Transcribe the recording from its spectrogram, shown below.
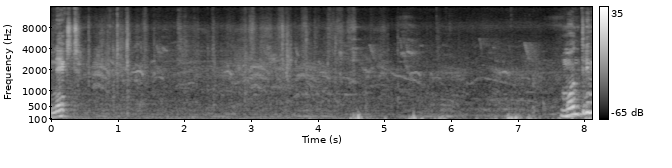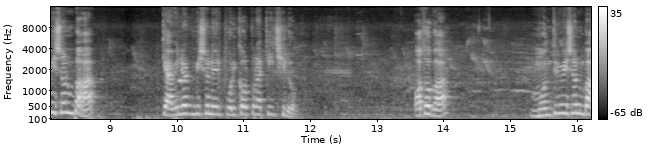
নেক্সট মন্ত্রী মিশন বা ক্যাবিনেট মিশনের পরিকল্পনা কী ছিল? অথবা মন্ত্রী মিশন বা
